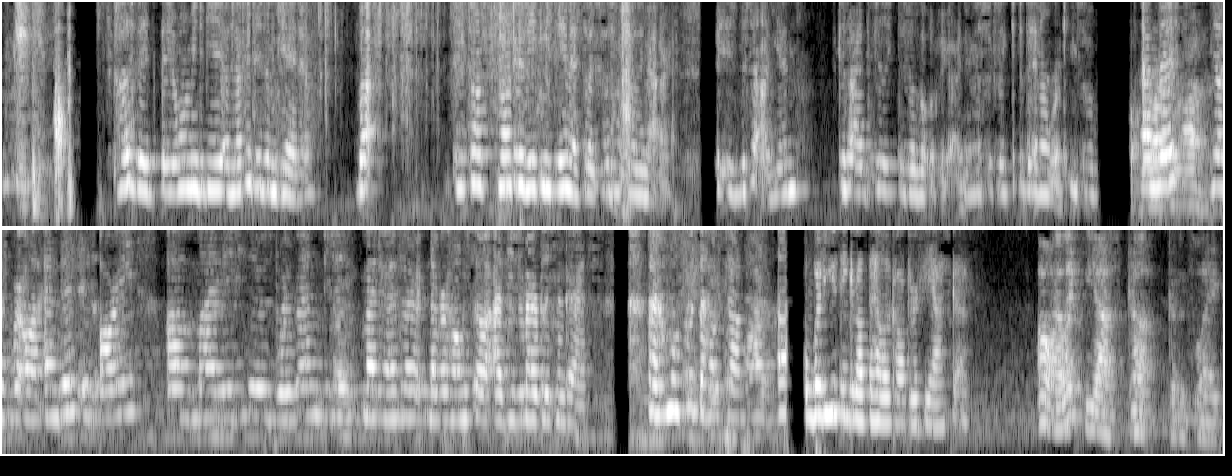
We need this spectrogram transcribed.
It's because they, they don't want me to be a nepotism kid. But TikTok's not going to make me famous, so it doesn't really matter. Wait, is this an onion? Because I feel like this doesn't look like an onion. This looks like the inner workings of. a And this, yes, we're on. And this is Ari, um, my babysitter's boyfriend, because my parents are never home, so uh, these are my replacement parents. I almost put the house down. Uh, what do you think about the helicopter fiasco? Oh, I like fiasco because it's like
